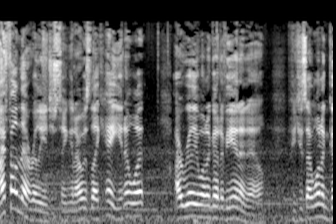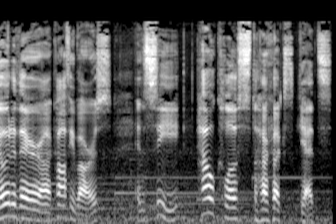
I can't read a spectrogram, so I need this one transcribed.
I found that really interesting and I was like, hey, you know what? I really want to go to Vienna now because I want to go to their uh, coffee bars and see how close Starbucks gets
